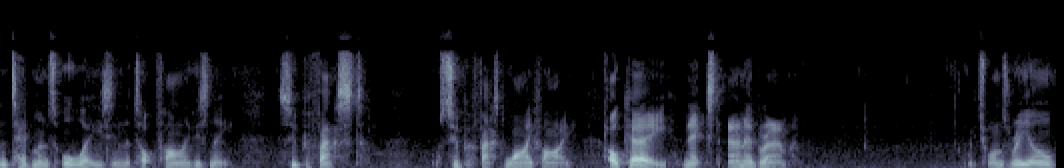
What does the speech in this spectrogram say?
And Tedmund's always in the top five, isn't he? Super fast. Or super fast Wi Fi. Okay, next anagram. Which one's real?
